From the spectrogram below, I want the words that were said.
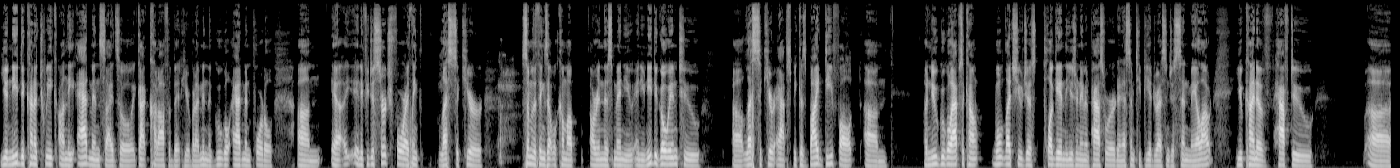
you need to kind of tweak on the admin side. So it got cut off a bit here, but I'm in the Google admin portal. Um, and if you just search for, I think, less secure, some of the things that will come up are in this menu, and you need to go into uh, less secure apps because by default, um, a new Google Apps account won't let you just plug in the username and password and SMTP address and just send mail out. You kind of have to uh,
